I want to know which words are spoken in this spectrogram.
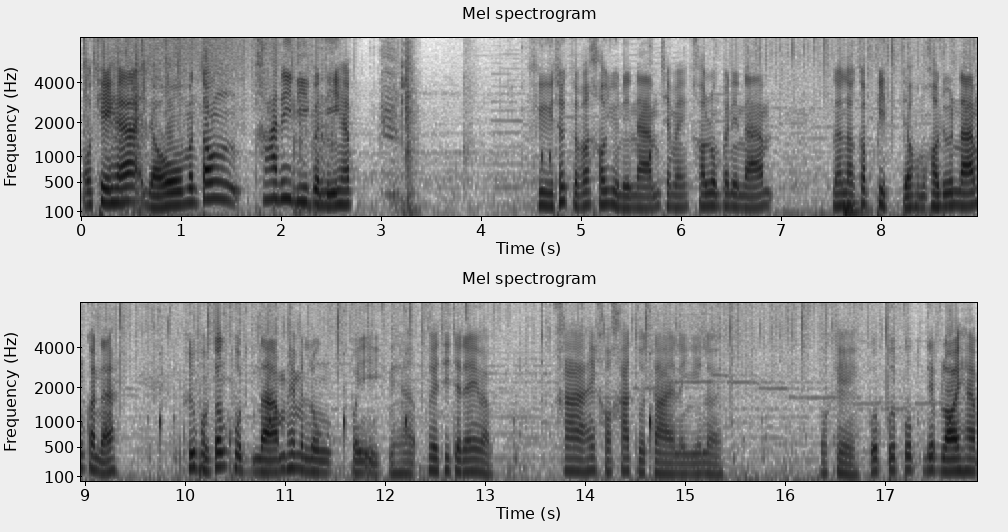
โอเคฮะ เดี๋ยวมันต้องฆ่าได้ดีกว่านี้ครับ คือถ้าเกิดว่าเขาอยู่ในน้ำใช่ไหม เขาลงไปในน้ำ แล้วเราก็ปิด เดี๋ยวผมขอดูน้ำก่อนนะ คือผมต้องขุดน้ำให้มันลงไปอีกนะฮะ เพื่อที่จะได้แบบฆ่าให้เขาฆ่าตัวตายอะไรอย่างนี้เลย โอเค ปุ๊บปุ๊บปุ๊บเรียบร้อยครับ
